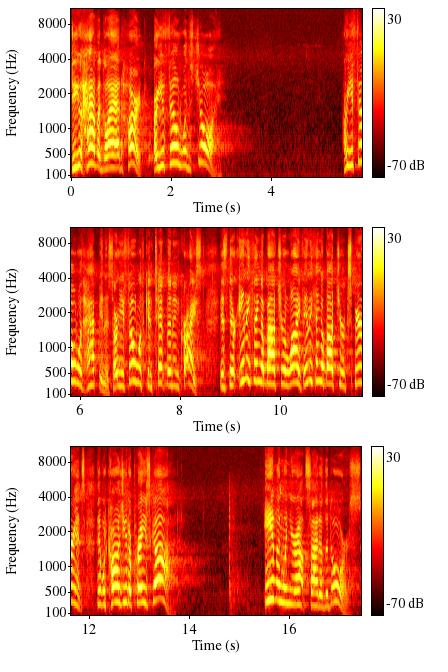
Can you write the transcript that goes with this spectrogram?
do you have a glad heart? Are you filled with joy? Are you filled with happiness? Are you filled with contentment in Christ? Is there anything about your life, anything about your experience that would cause you to praise God? Even when you're outside of the doors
